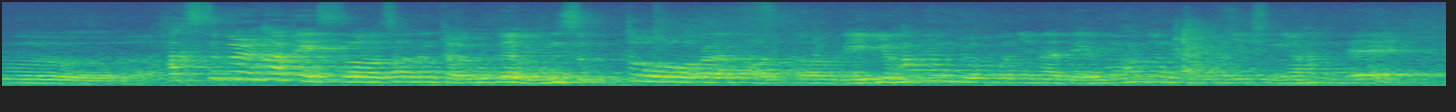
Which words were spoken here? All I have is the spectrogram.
그 학습을 함에 있어서는 결국에 온습도라는 어떤 외기 환경 조건이나 내부 환경 조건이 중요한데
